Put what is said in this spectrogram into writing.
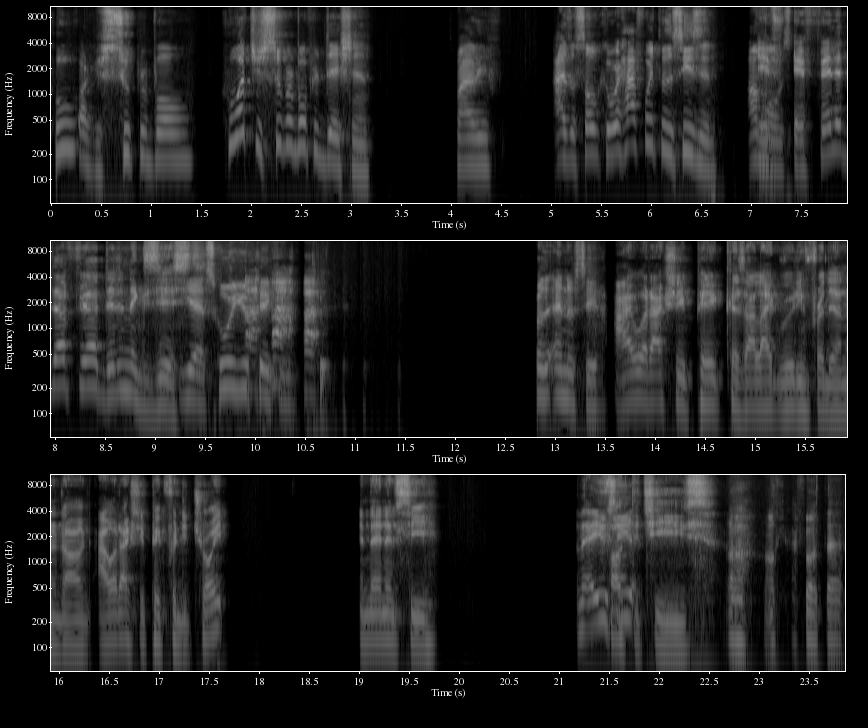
who are your Super Bowl? Who? What's your Super Bowl prediction, Smiley? As a soul, we're halfway through the season, If, almost. if Philadelphia didn't exist, yes. Who are you picking for the NFC? I would actually pick because I like rooting for the underdog. I would actually pick for Detroit. In the NFC, And the AFC. fuck the cheese. Oh, okay, I felt that.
